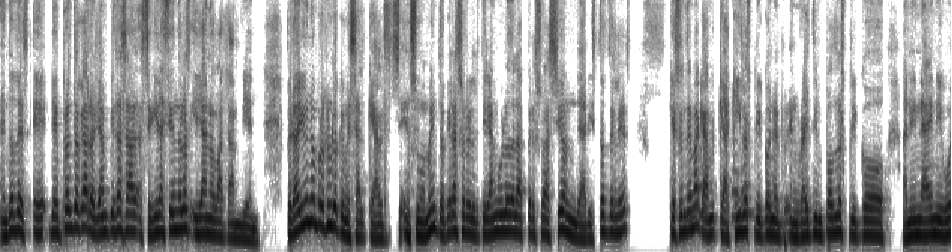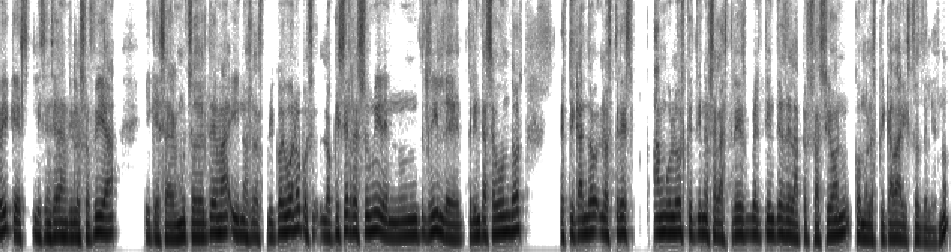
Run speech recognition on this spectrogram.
Entonces, eh, de pronto, claro, ya empiezas a seguir haciéndolos y ya no va tan bien. Pero hay uno, por ejemplo, que me sal, que en su momento, que era sobre el triángulo de la persuasión de Aristóteles, que es un tema que, aquí lo explicó en, el, en Writing Pod, lo explicó Anina Anyway, que es licenciada en filosofía y que sabe mucho del tema, y nos lo explicó. Y bueno, pues lo quise resumir en un reel de 30 segundos, explicando los tres ángulos que tiene, o sea, las tres vertientes de la persuasión, como lo explicaba Aristóteles, ¿no?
